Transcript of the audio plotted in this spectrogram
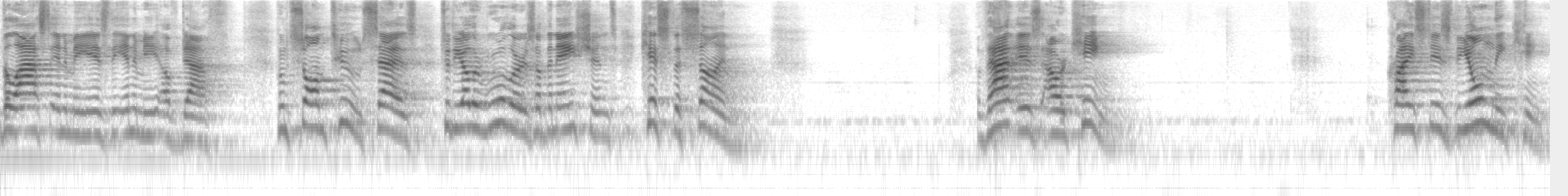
The last enemy is the enemy of death, whom Psalm 2 says to the other rulers of the nations, Kiss the Son. That is our King. Christ is the only King,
